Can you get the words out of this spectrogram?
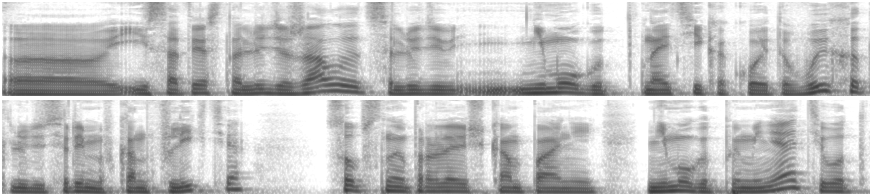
Э, и, соответственно, люди жалуются, люди не могут найти какой-то выход, люди все время в конфликте собственной управляющей компанией, не могут поменять. И вот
